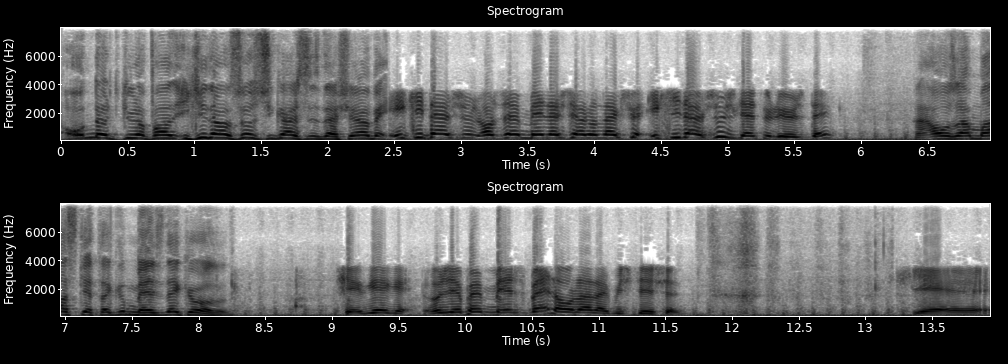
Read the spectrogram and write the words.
14 kilo falan iki dansöz çıkar sizden Şenol Bey. İki dansöz o zaman menajer olarak şu iki dansöz getiriyoruz de. Ha, o zaman maske takın mezdek olun. Şevki'ye Ege o zaman mezbel olalım istersen. Yeah.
